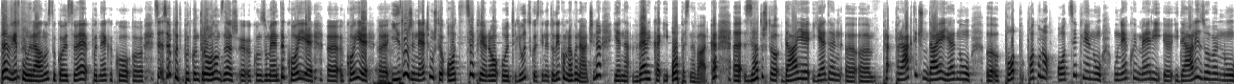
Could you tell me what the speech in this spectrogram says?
ta virtualna realnost u kojoj sve pod nekako, uh, sve, sve pod, pod kontrolom, znaš, uh, konzumenta koji je, uh, koji je izložen nečemu što je odcepljeno od ljudskosti na toliko mnogo načina, jedna velika i opasna varka, zato što daje jedan, uh, pra, praktično daje jednu po, potpuno odcepljenu u nekoj meri e, idealizovanu,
